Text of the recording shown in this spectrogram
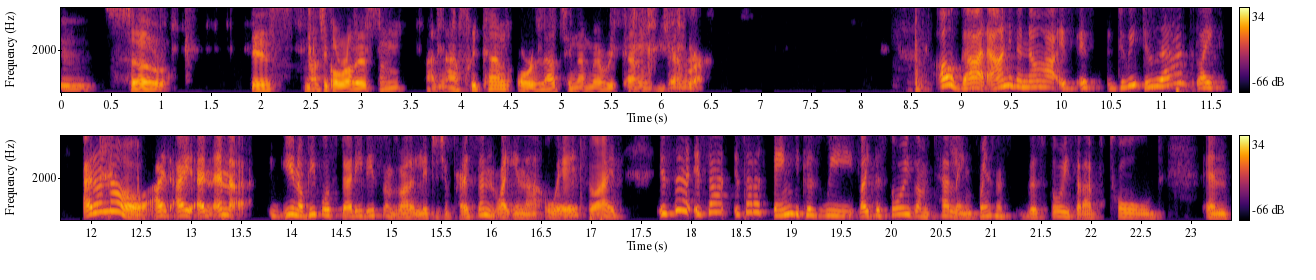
Mm. So, is magical realism an African or Latin American genre? Oh God, I don't even know how is is do we do that? Like I don't know. I I and and uh, you know people study this. I'm not a literature person like in that way. So I is there is that is that a thing because we like the stories i'm telling for instance the stories that i've told in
